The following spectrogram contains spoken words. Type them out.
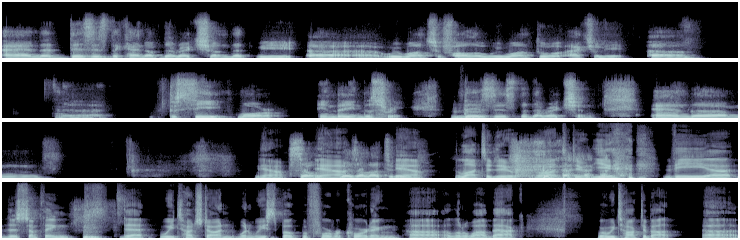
and this is the kind of direction that we uh, we want to follow. We want to actually um, uh, to see more in the industry. Mm-hmm. This is the direction, and um, yeah, so yeah. there's a lot to do. A lot to do. A lot to do. you, the uh, there's something that we touched on when we spoke before recording uh, a little while back, where we talked about uh,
